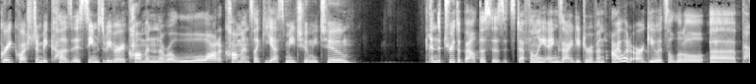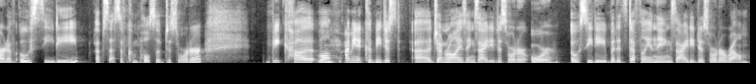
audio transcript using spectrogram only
great question because it seems to be very common. And there were a lot of comments like, yes, me too, me too. And the truth about this is it's definitely anxiety driven. I would argue it's a little uh, part of OCD, obsessive compulsive disorder. Because, well, I mean, it could be just uh, generalized anxiety disorder or OCD, but it's definitely in the anxiety disorder realm.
